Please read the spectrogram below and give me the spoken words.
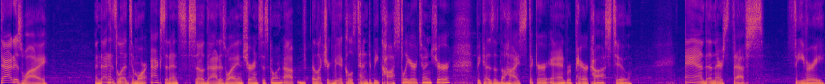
that is why and that has led to more accidents, so that is why insurance is going up. Electric vehicles tend to be costlier to insure because of the high sticker and repair costs too. And then there's thefts, thievery,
